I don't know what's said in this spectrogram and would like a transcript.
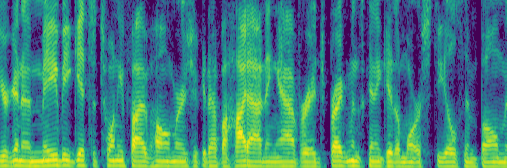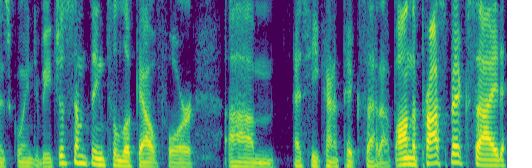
you're going to maybe get to 25 homers. You could have a high batting average. Bregman's going to get a more steals than Bohm is going to be. Just something to look out for um, as he kind of picks that up. On the prospect side,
